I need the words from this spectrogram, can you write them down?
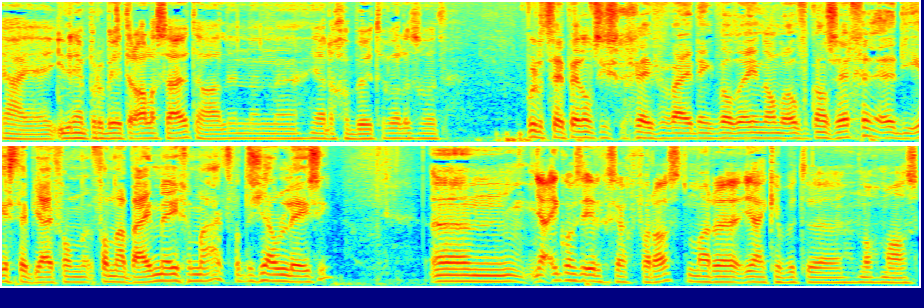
ja, iedereen probeert er alles uit te halen. En dan, uh, ja, dan gebeurt er wel eens wat. Er worden twee penalties gegeven waar je denk wel de een en ander over kan zeggen. Uh, die eerste heb jij van, van nabij meegemaakt. Wat is jouw lezing? Um, ja, ik was eerlijk gezegd verrast. Maar uh, ja, ik heb het nogmaals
